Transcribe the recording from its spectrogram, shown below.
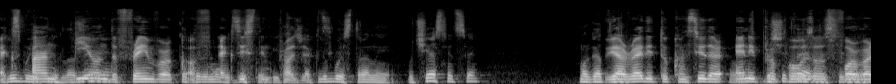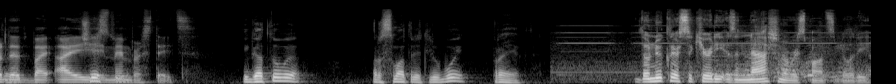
expand beyond the framework of existing projects. We are ready to consider any proposals forwarded by IAEA member states. Though nuclear security is a national responsibility,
